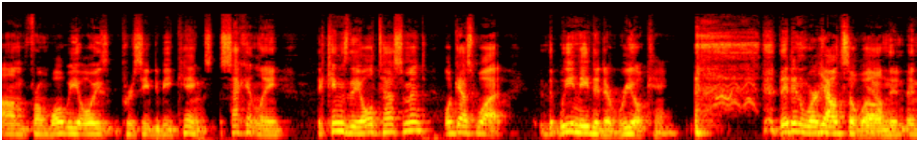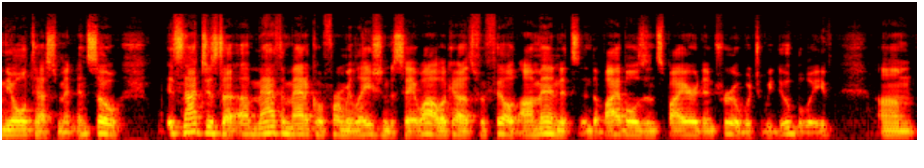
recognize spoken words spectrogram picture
um, from what we always perceive to be kings. Secondly, the kings of the Old Testament, well, guess what? We needed a real king. they didn't work yeah, out so well yeah. in, the, in, the, Old Testament. And so it's not just a, a, mathematical formulation to say, wow, look how it's fulfilled. Amen. It's the Bible is inspired and true, which we do believe. Um,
